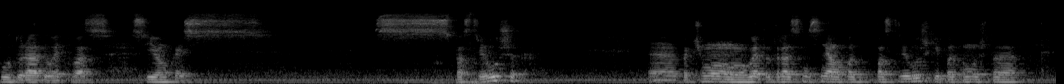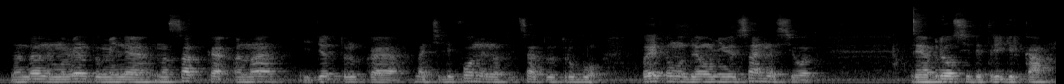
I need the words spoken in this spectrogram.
Буду радовать вас съемкой с, с пострелушек. Э, почему в этот раз не снял пострелушки? Потому что на данный момент у меня насадка, она идет только на телефон и на 30 трубу. Поэтому для универсальности вот приобрел себе триггер кам.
